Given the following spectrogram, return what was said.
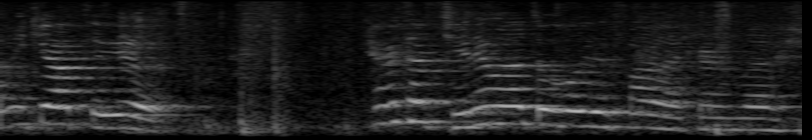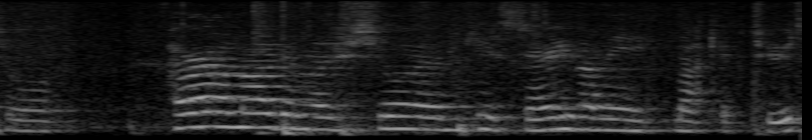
Let me count to you. Here's 지내마다 보이파 그런 쇼. 하루나 그런 쇼 in case Jerry got me not captured.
